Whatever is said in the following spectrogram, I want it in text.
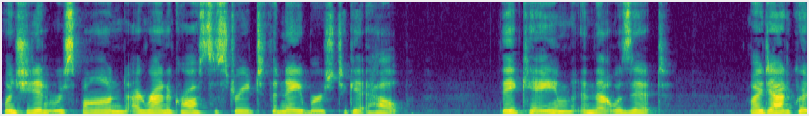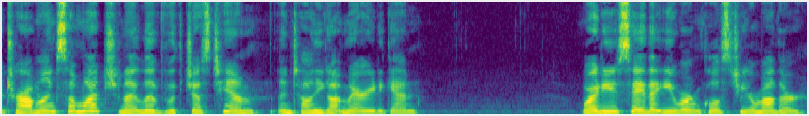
When she didn't respond, I ran across the street to the neighbors to get help. They came, and that was it. My dad quit traveling so much, and I lived with just him until he got married again. Why do you say that you weren't close to your mother?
